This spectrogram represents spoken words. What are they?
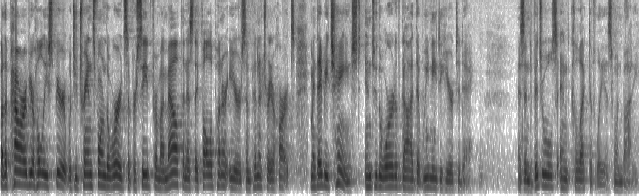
By the power of your Holy Spirit, would you transform the words that proceed from my mouth, and as they fall upon our ears and penetrate our hearts, may they be changed into the word of God that we need to hear today, as individuals and collectively as one body.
